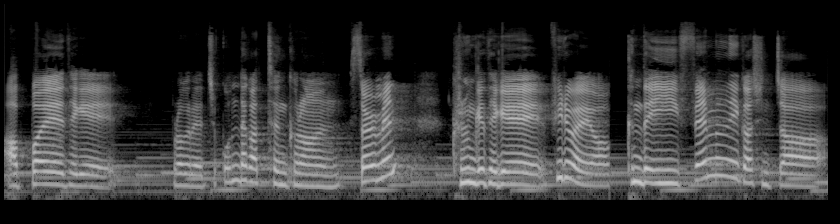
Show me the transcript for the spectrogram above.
아빠의 되게 뭐라 그래야지 꼰대 같은 그런 sermon 그런 게 되게 필요해요. 근데 이 패밀리가 진짜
